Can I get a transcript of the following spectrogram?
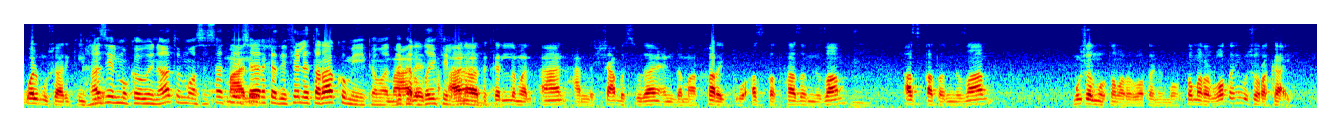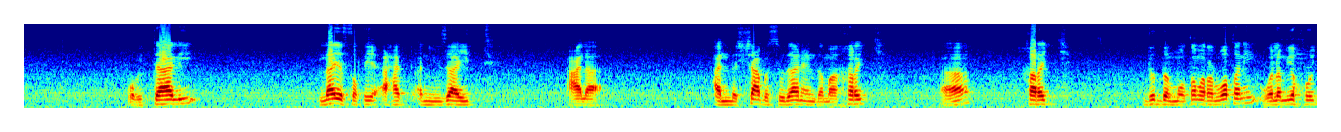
والمشاركين فيه. هذه المكونات والمؤسسات هي. شاركت بفعل تراكمي كما ذكر ضيفي أنا الآن أتكلم الآن عن الشعب السوداني عندما خرج وأسقط هذا النظام. أسقط النظام مش المؤتمر الوطني المؤتمر الوطني وشركائه وبالتالي لا يستطيع أحد أن يزايد على أن الشعب السوداني عندما خرج آه خرج ضد المؤتمر الوطني ولم يخرج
